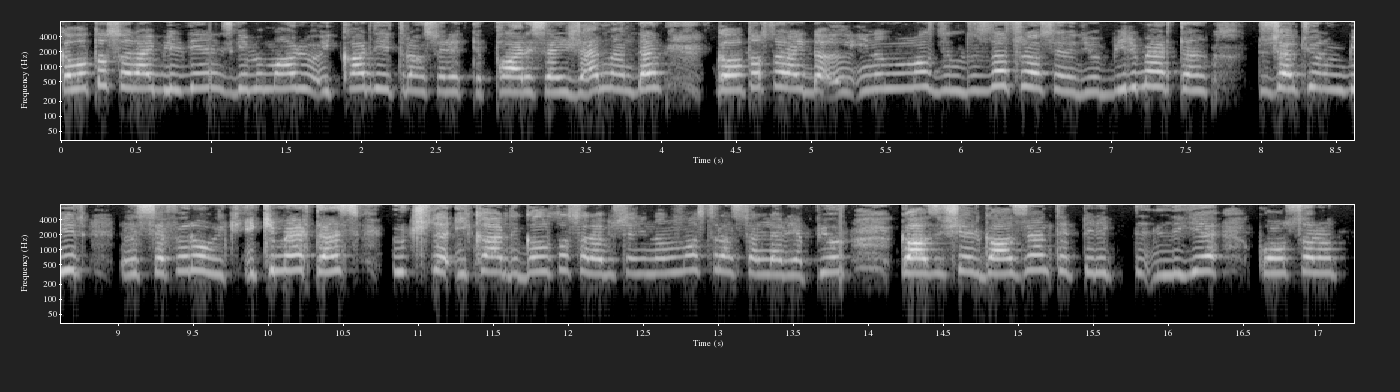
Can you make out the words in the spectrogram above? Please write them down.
Galatasaray bildiğiniz gibi Mario Icardi'yi transfer etti Paris Saint-Germain'den. Galatasaray'da e, inanılmaz yıldızlar transfer ediyor. Bir Mertens, düzeltiyorum bir e, Seferovic, iki Mertens, üç de Icardi. Galatasaray bu sene inanılmaz transferler yapıyor. Gazişehir Gaziantep de lig- lige konsantre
